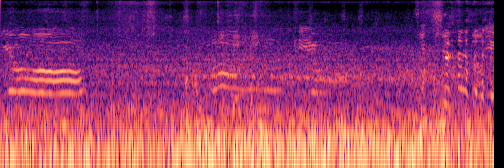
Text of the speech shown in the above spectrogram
귀여워. 아, 귀여워. 네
